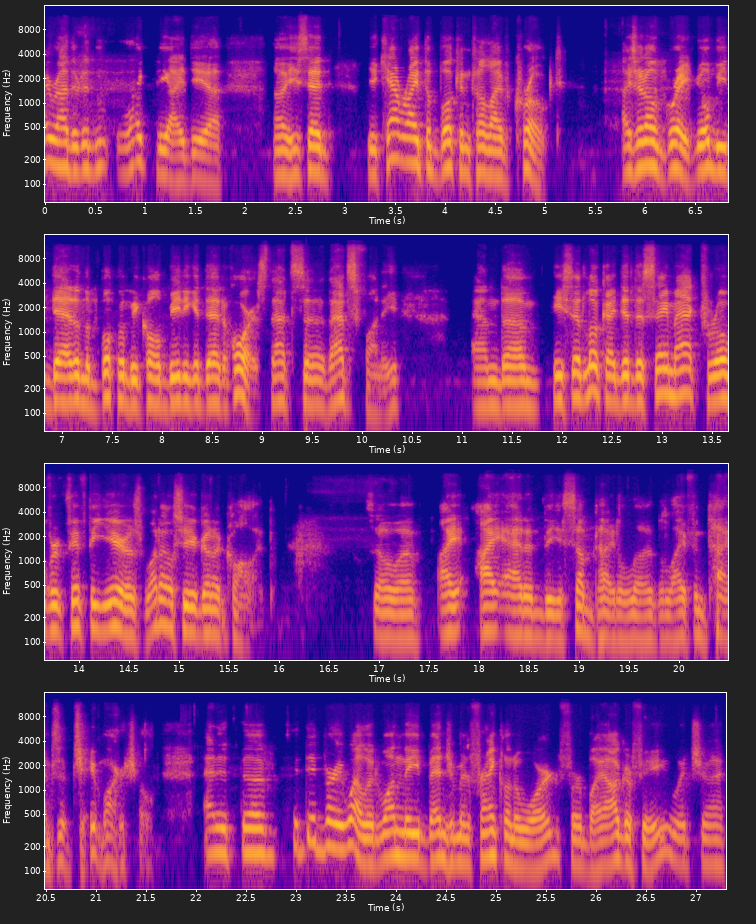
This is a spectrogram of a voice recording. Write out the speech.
I rather didn't like the idea. Uh, he said, You can't write the book until I've croaked. I said, "Oh, great! You'll be dead, and the book will be called "Beating a Dead Horse." That's uh, that's funny." And um, he said, "Look, I did the same act for over 50 years. What else are you going to call it?" So uh, I I added the subtitle uh, "The Life and Times of Jay Marshall," and it uh, it did very well. It won the Benjamin Franklin Award for biography, which uh,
